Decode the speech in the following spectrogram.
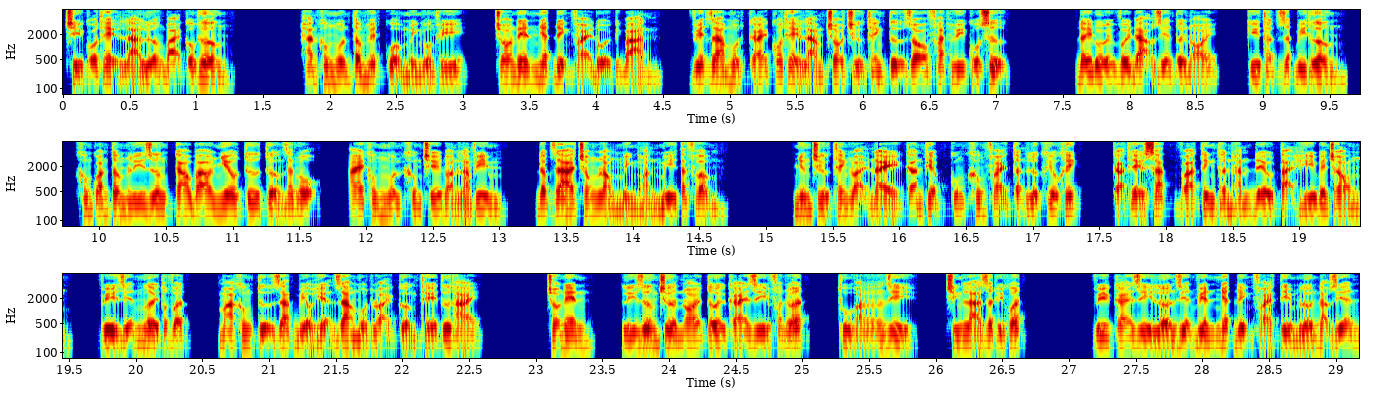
chỉ có thể là lưỡng bại câu thương. Hắn không muốn tâm huyết của mình nguồn phí, cho nên nhất định phải đổi kịch bản, viết ra một cái có thể làm cho trừ thanh tự do phát huy cố sự. Đây đối với đạo diễn tới nói, kỳ thật rất bi thương, không quan tâm lý dương cao bao nhiêu tư tưởng giác ngộ, ai không muốn khống chế đoàn làm phim, đập ra trong lòng mình hoàn mỹ tác phẩm. Nhưng trừ thanh loại này can thiệp cũng không phải tận lực khiêu khích, cả thể sắc và tinh thần hắn đều tại hí bên trong, vì diễn người tốt vật, mà không tự giác biểu hiện ra một loại cường thế tư thái. Cho nên, lý dương chưa nói tới cái gì phất ớt thủ hắn gì, chính là rất bị khuất vì cái gì lớn diễn viên nhất định phải tìm lớn đạo diễn,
